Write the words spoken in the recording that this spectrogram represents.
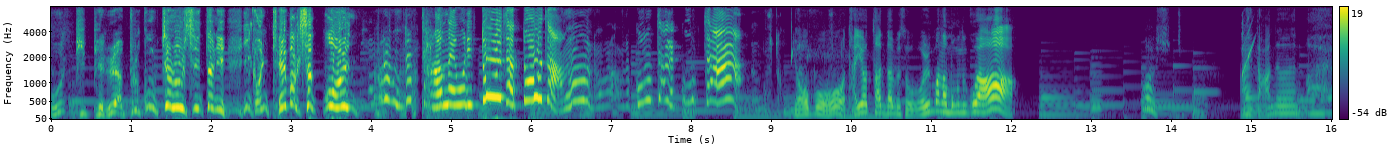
어? 뷔페를 앞으로 공짜로 올 수 있다니 이건 대박 사건! 음, 다음에 우리 또 오자, 또 오자. 음, 공짜래, 공짜. 여보, 다이어트 한다면서 얼마나 먹는 거야? 아, 진짜. 아니 나는 아휴,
